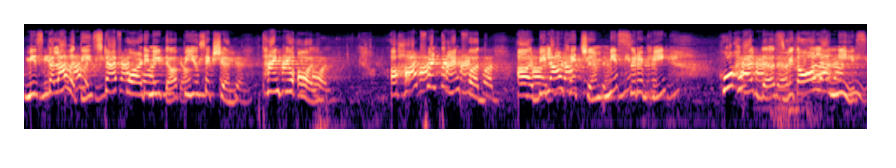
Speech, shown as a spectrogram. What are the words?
Ms. Kalavati, Staff Coordinator, PU Section. Thank you all. A heartfelt thank for our beloved HM, Miss Surabhi, who helped us with all our needs.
